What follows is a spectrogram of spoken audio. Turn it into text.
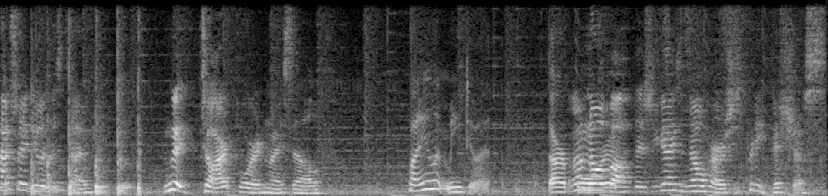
How should I do it this time? I'm to dartboard myself. Why don't you let me do it? Dartboard. I don't know about this. You guys know her. She's pretty vicious.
